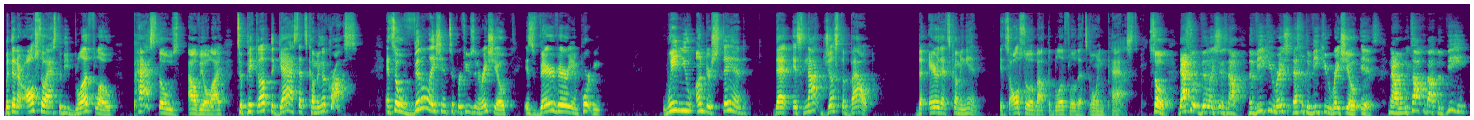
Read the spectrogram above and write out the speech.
but then there also has to be blood flow past those alveoli to pick up the gas that's coming across. And so, ventilation to perfusion ratio is very, very important when you understand that it's not just about the air that's coming in, it's also about the blood flow that's going past. So that's what ventilation is. Now, the VQ ratio, that's what the VQ ratio is. Now, when we talk about the V,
